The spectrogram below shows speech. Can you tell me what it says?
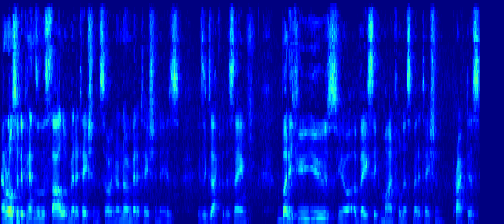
And it also depends on the style of meditation. So, you know, no meditation is is exactly the same. But if you use, you know, a basic mindfulness meditation practice,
